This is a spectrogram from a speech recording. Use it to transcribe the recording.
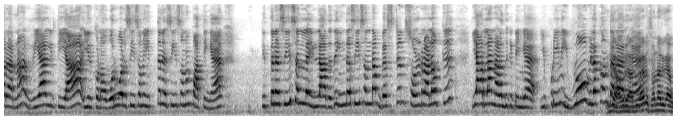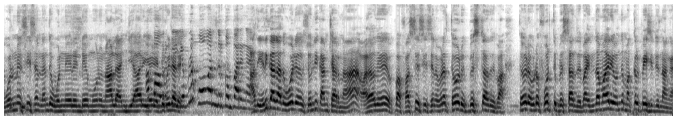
வர்றாருன்னா ரியாலிட்டியா இருக்கணும். ஒரு ஒரு சீசனும் இத்தனை சீசனும் பாத்தீங்க இத்தனை சீசன்ல இல்லாதது இந்த சீசன் தான் பெஸ்ட்டுன்னு சொல்ற அளவுக்கு யாரெல்லாம் நடந்துக்கிட்டீங்க? இப்படின்னு இவ்ளோ விளக்கம் தராருங்க. அது வேற சொன்னாருங்க. ஒன்று சீசன்லேருந்து ஒன்று ரெண்டு மூணு நாலு அஞ்சு ஆறு ஏழு எட்டு போயிட்டாரு. எவ்வளவு கோவம் இருந்திருக்கும் பாருங்க. அது எதுக்காக அதை ஓடி சொல்லி காமிச்சாருன்னா அதாவது இப்போ ஃபஸ்ட்டு சீசனை விட தேர்டு பெஸ்ட்டாக இருந்ததுப்பா. தேர்டை விட ஃபோர்த்து பெஸ்ட்டாக இருந்ததுப்பா. இந்த மாதிரி வந்து மக்கள் பேசிட்டு இருந்தாங்க.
